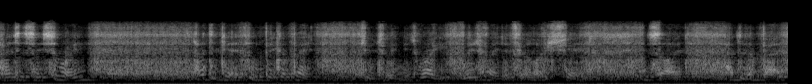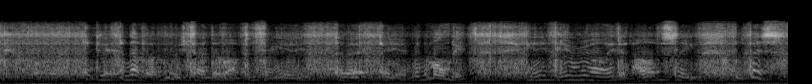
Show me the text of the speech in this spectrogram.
had to say sorry, had to get a bigger bed due to Enid's weight, which made it feel like shit inside. Had to go back and get another, which turned up after 3 a.m. in the morning. Enid, blue-eyed and half asleep, was best,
